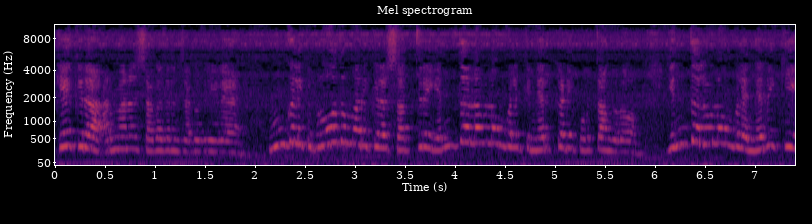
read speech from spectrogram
கேட்கிற அருமையான சகோதரன் சகோதரியில உங்களுக்கு விரோதமா இருக்கிற சத்துரு எந்த அளவுல உங்களுக்கு நெருக்கடி கொடுத்தாங்களோ எந்த அளவுல உங்களை நெருக்கி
